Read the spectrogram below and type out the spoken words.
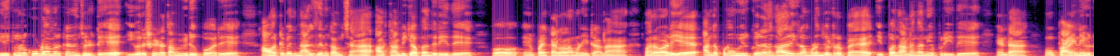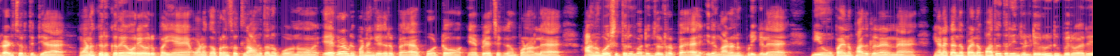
இதுக்கு நம்மளை கூப்பிடாம இருக்கான்னு சொல்லிட்டு இவரே ஸ்ட்ரெயிட்டாக தம்பி வீட்டுக்கு போவார். அவர்கிட்ட போய் மேகசின் காமிச்சா அவர் தம்பிக்கு அப்போ தான் தெரியுது. ஓ என் பையன் கல்யாணம் பண்ணிட்டாளா பரவாயில்லையே. அந்த பொண்ணு உயிருக்கு உயிராக காதலிக்கிறான் போலன்னு சொல்கிறப்ப இப்போ வந்து அண்ணங்காந்தியை புரியுது. ஏண்டா உன் பையனை வீட்டு அடிச்சு ஒருத்திட்டியா உனக்கு இருக்கிறதே ஒரே ஒரு பையன். உனக்கு அப்புறம் சொத்துல அவனு தானே போகணும். ஏக்கடா அப்படி பண்ண கேட்குறப்ப போட்டோம். என் பேச்சுக்காக போனால அனுபவிச்சு திரும்பட்டும் சொல்கிறப்ப இது எங்கள் அண்ணனுக்கு பிடிக்கல. நீ உன் பையனை பார்த்துக்கலாம் என்ன? எனக்கு அந்த பையனை பார்த்து தெரியும்னு சொல்லிட்டு வீட்டுக்கு போயிடுவார்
